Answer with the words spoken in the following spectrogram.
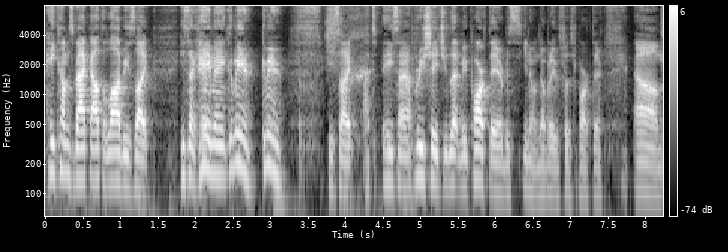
he comes back out the lobby. He's like, he's like, hey man, come here, come here. He's like, I t- he's like, I appreciate you letting me park there, but you know nobody was supposed to park there. Um,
